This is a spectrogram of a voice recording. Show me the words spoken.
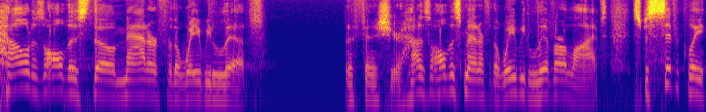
How does all this, though, matter for the way we live? I'm going to finish here. How does all this matter for the way we live our lives? Specifically,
